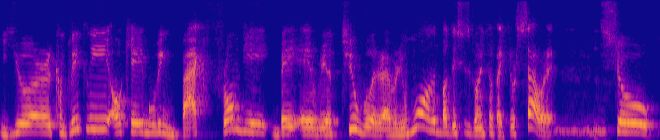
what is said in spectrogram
you're completely okay moving back from the Bay Area to wherever you want, but this is going to affect your salary. Mm-hmm. So,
